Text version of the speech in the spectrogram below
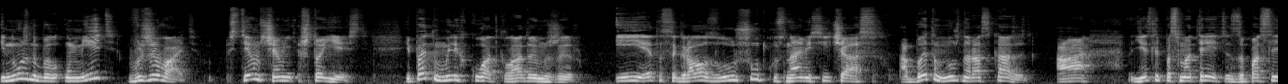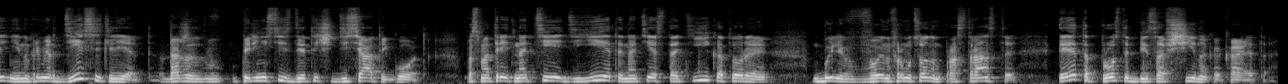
и нужно было уметь выживать с тем, чем, что есть. И поэтому мы легко откладываем жир. И это сыграло злую шутку с нами сейчас. Об этом нужно рассказывать. А если посмотреть за последние, например, 10 лет, даже перенестись в 2010 год, посмотреть на те диеты, на те статьи, которые были в информационном пространстве, это просто бесовщина какая-то.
